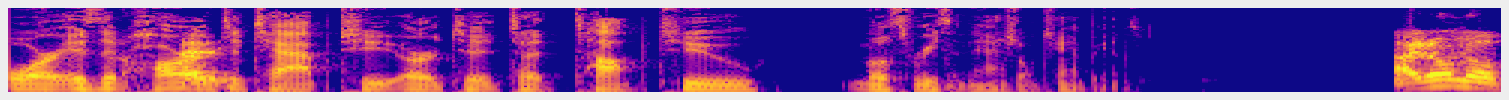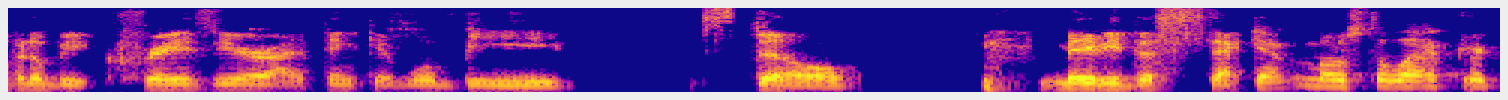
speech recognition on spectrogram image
or is it hard I, to tap to or to, to top two most recent national champions? I don't know if it'll be crazier. I think it will be still maybe the second most electric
